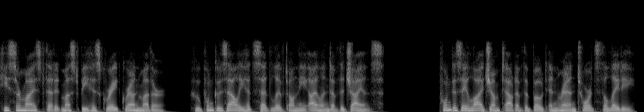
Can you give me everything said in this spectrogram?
He surmised that it must be his great-grandmother, who Punguzali had said lived on the island of the giants. Punguzali jumped out of the boat and ran towards the lady.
